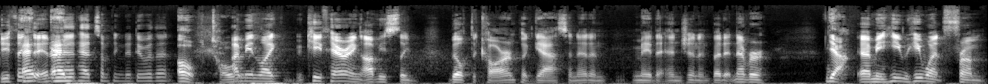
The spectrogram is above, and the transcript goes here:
Do you think And- the internet and- had something to do with it? Oh, totally. I mean, like Keith Haring obviously built the car and put gas in it and made the engine, and but it never Yeah. I mean, he he went from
